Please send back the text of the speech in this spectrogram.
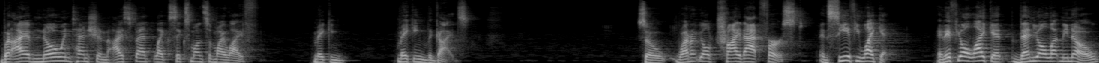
but I have no intention. I spent like six months of my life making making the guides. So why don't y'all try that first and see if you like it. And if y'all like it, then y'all let me know.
